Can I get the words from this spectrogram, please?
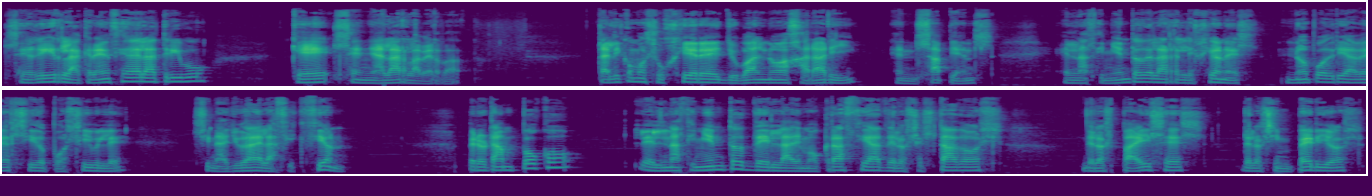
seguir la creencia de la tribu que señalar la verdad. Tal y como sugiere Yuval Noah Harari en Sapiens, el nacimiento de las religiones no podría haber sido posible sin ayuda de la ficción, pero tampoco el nacimiento de la democracia, de los estados, de los países, de los imperios,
